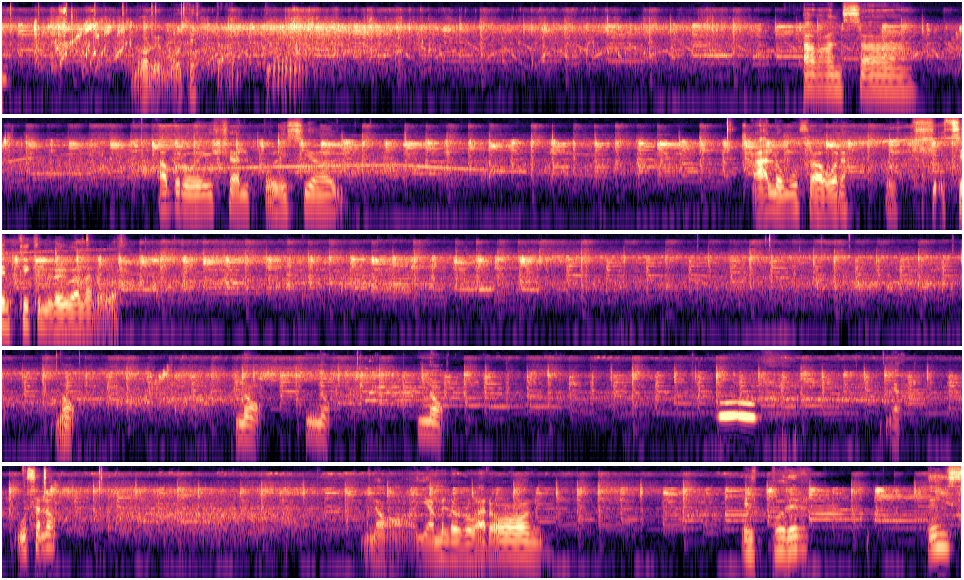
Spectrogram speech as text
No rebotes tanto. Avanza. Aprovecha el policial. Ah, lo uso ahora. Sentí que me lo iban a robar. No. No, no, no. Ya. Úsalo. No, ya me lo robaron. El poder es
